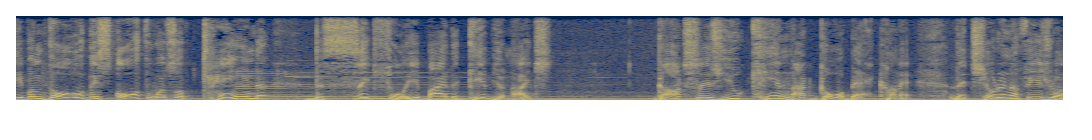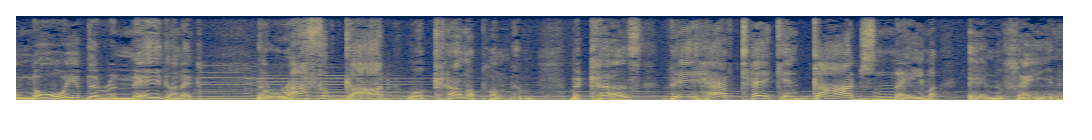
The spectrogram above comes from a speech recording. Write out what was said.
Even though this oath was obtained deceitfully by the Gibeonites, God says you cannot go back on it. The children of Israel know if they renege on it, the wrath of God will come upon them because they have taken God's name in vain.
